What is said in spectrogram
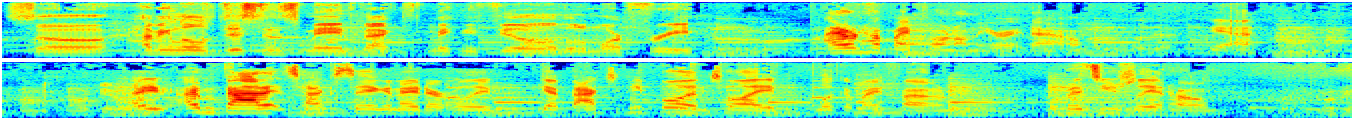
So having a little distance may in fact make me feel a little more free. I don't have my phone on me right now. Yeah. I, I'm bad at texting and I don't really get back to people until I look at my phone. But it's usually at home. Okay.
